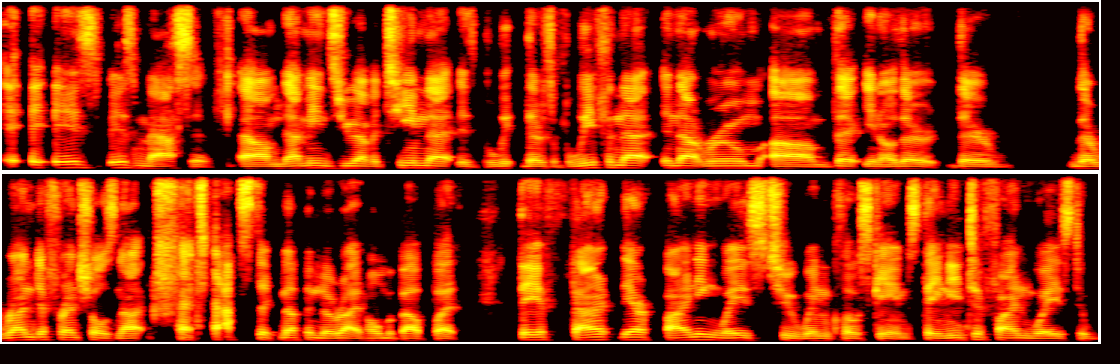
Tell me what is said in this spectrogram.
it is is massive. Um, that means you have a team that is there's a belief in that in that room. Um, that you know their their their run differential is not fantastic, nothing to write home about, but they have found they are finding ways to win close games. They need to find ways to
